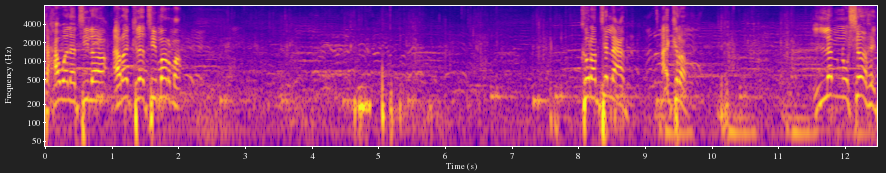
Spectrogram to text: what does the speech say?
تحولت إلى ركلة مرمى. كرة بتلعب. أكرم. لم نشاهد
